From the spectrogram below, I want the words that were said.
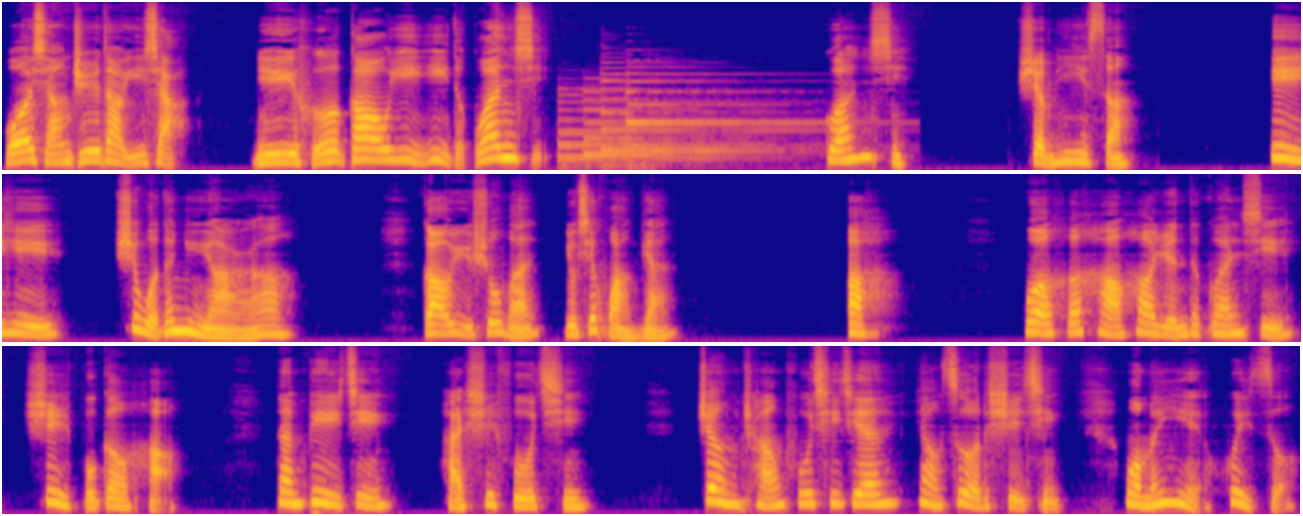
我想知道一下你和高逸逸的关系。关系？什么意思啊？逸逸是我的女儿啊。高玉说完，有些恍然。啊，我和郝浩仁的关系是不够好，但毕竟还是夫妻，正常夫妻间要做的事情，我们也会做。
